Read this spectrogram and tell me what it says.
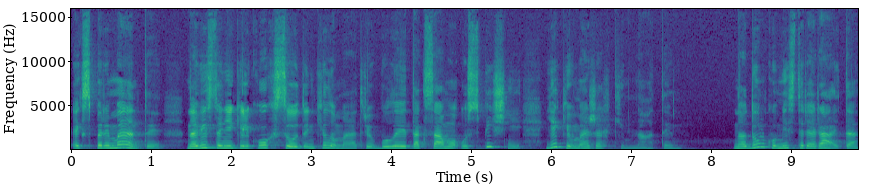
Експерименти на відстані кількох сотень кілометрів були так само успішні, як і в межах кімнати. На думку містера Райта,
